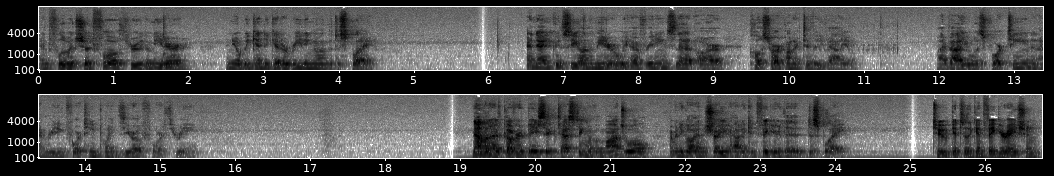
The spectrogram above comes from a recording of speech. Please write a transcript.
and fluid should flow through the meter and you'll begin to get a reading on the display. And now you can see on the meter we have readings that are close to our conductivity value. My value was 14 and I'm reading 14.043 Now that I've covered basic testing of a module, I'm going to go ahead and show you how to configure the display. To get to the configuration,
